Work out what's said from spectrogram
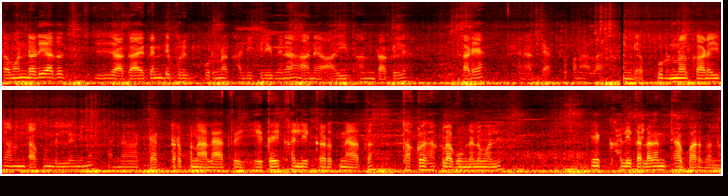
तर मंडळी आता गायकाने जागा ते पुरी पूर्ण खाली केली मी ना आणि आधी थांबून टाकले काड्या. आणि ट्रॅक्टर पण आला. आहे. पूर्ण काड्या इथं आणून टाकून दिले मी ना आणि ट्रॅक्टर पण आला. आता हे काही खाली करत नाही आता. थकला थकला गुंडाला मला. एक खाली करला लागेल त्या पार्गानं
